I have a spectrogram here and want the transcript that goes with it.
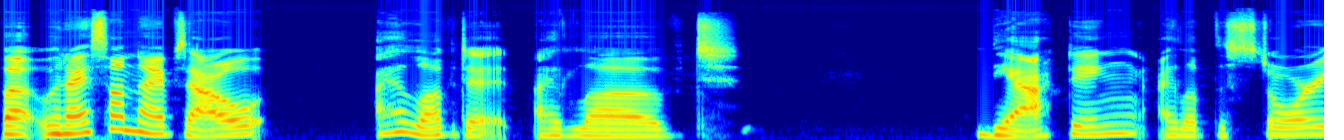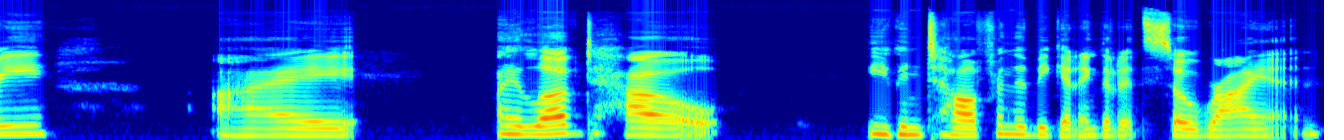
But when I saw Knives Out, I loved it. I loved the acting. I loved the story. I I loved how you can tell from the beginning that it's so Ryan.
